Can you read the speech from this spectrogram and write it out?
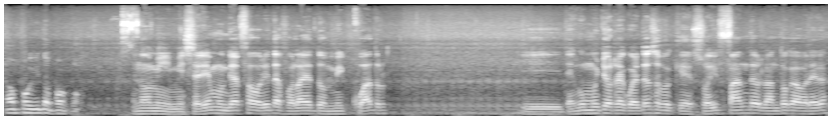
Vamos poquito a poco. No, mi, mi serie mundial favorita fue la de 2004. Y tengo muchos recuerdos de eso porque soy fan de Orlando Cabrera.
